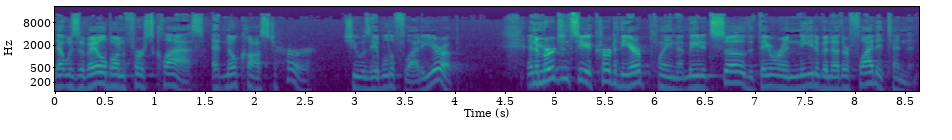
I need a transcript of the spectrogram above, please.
that was available in first class at no cost to her. She was able to fly to Europe. An emergency occurred in the airplane that made it so that they were in need of another flight attendant.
